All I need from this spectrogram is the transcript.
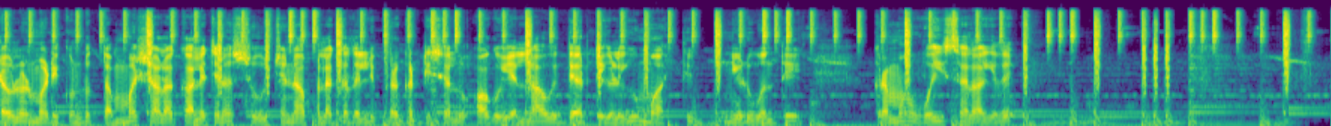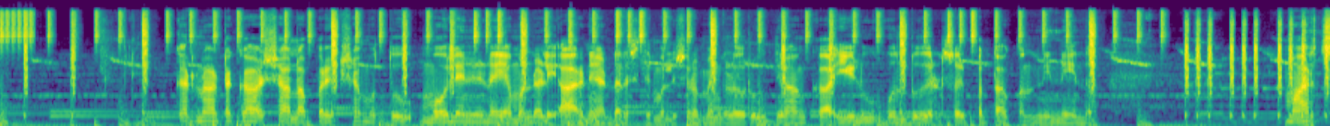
ಡೌನ್ಲೋಡ್ ಮಾಡಿಕೊಂಡು ತಮ್ಮ ಶಾಲಾ ಕಾಲೇಜಿನ ಸೂಚನಾ ಫಲಕದಲ್ಲಿ ಪ್ರಕಟಿಸಲು ಹಾಗೂ ಎಲ್ಲ ವಿದ್ಯಾರ್ಥಿಗಳಿಗೂ ಮಾಹಿತಿ ನೀಡುವಂತೆ ಕ್ರಮ ವಹಿಸಲಾಗಿದೆ. ಕರ್ನಾಟಕ ಶಾಲಾ ಪರೀಕ್ಷಾ ಮತ್ತು ಮೌಲ್ಯ ನಿರ್ಣಯ ಮಂಡಳಿ ಆರನೇ ಅಡ್ಡ ರಸ್ತೆ ಮಲ್ಲೇಶ್ವರ, ಬೆಂಗಳೂರು, ದಿನಾಂಕ ಏಳು ಒಂದು ಎರಡು ಸಾವಿರದ ಇಪ್ಪತ್ನಾಲ್ಕು ನಿನ್ನೆಯಿಂದ ಮಾರ್ಚ್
